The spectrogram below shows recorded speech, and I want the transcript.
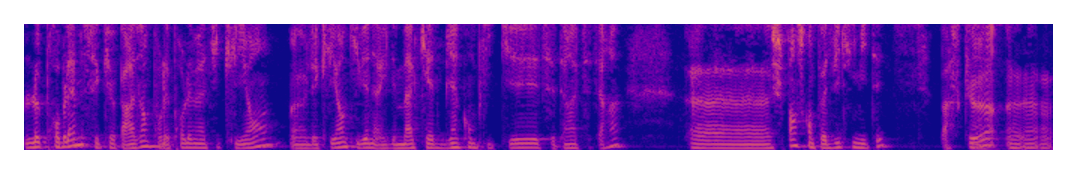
le problème, c'est que par exemple pour les problématiques clients, euh, les clients qui viennent avec des maquettes bien compliquées, etc., etc., euh, je pense qu'on peut être vite limité parce que euh,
